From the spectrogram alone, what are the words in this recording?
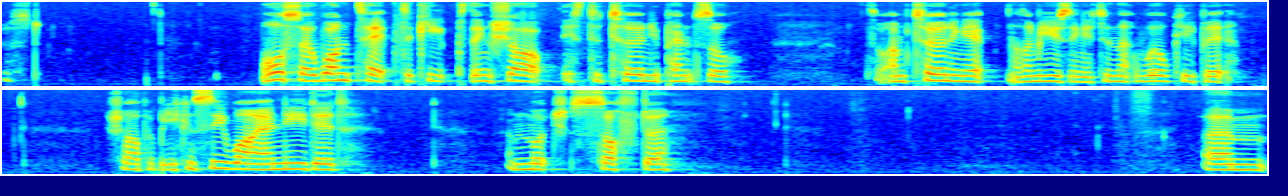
Just also one tip to keep things sharp is to turn your pencil. So I'm turning it as I'm using it and that will keep it sharper but you can see why I needed a much softer um,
